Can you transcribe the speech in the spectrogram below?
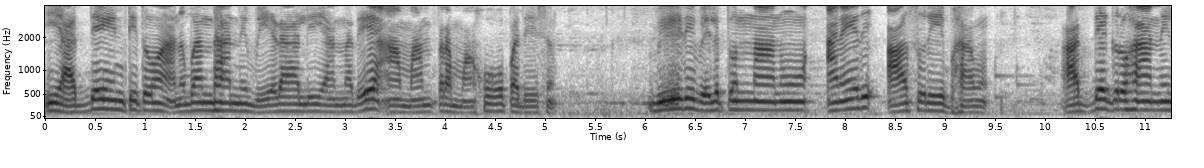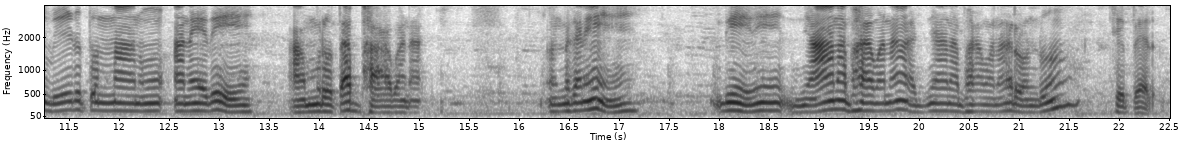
ఈ అద్దె ఇంటితో అనుబంధాన్ని వీడాలి అన్నదే ఆ మంత్ర మహోపదేశం. వీడి వెళుతున్నాను అనేది ఆసురీ భావం. అద్దె గృహాన్ని వీడుతున్నాను అనేది అమృత భావన. అందుకని దీని జ్ఞాన భావన అజ్ఞాన భావన రెండు చెప్పారు.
